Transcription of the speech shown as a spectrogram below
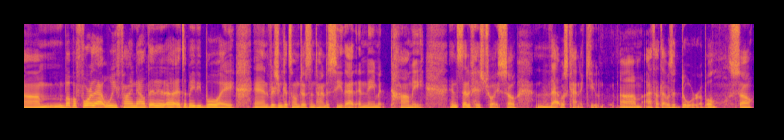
Um, but before that, we find out that it, uh, it's a baby boy, and Vision gets home just in time to see that and name it Tommy instead of his choice. So that was kind of cute. Um, I thought that was adorable. So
